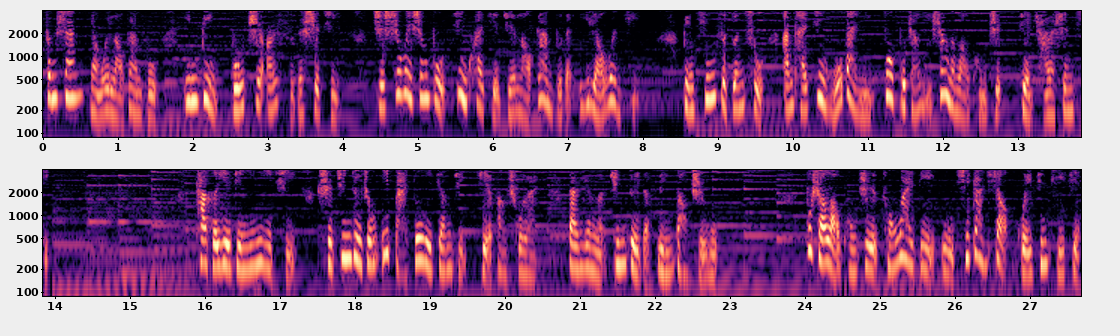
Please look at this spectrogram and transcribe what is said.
曾山两位老干部因病不治而死的事情，指示卫生部尽快解决老干部的医疗问题。并亲自敦促安排近五百名副部长以上的老同志检查了身体。他和叶剑英一起，使军队中一百多位将军解放出来，担任了军队的领导职务。不少老同志从外地五七干校回京体检，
